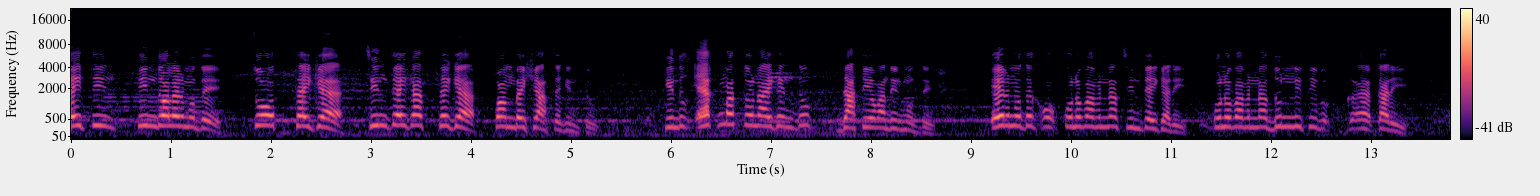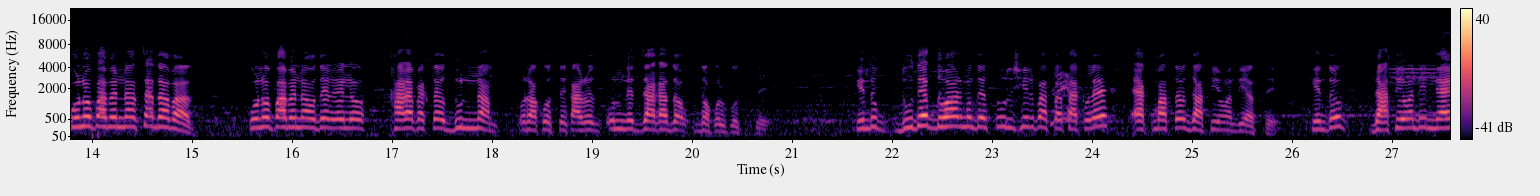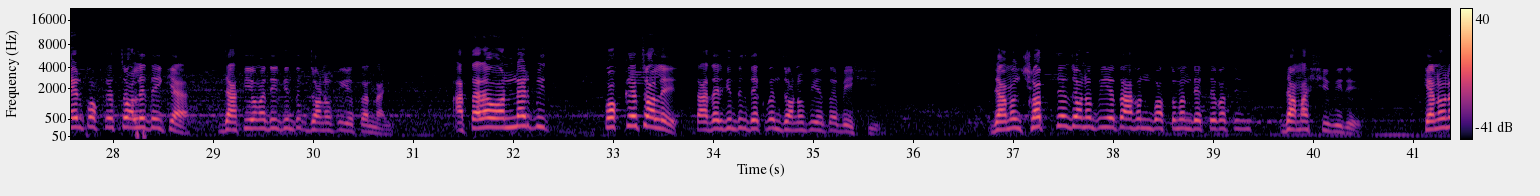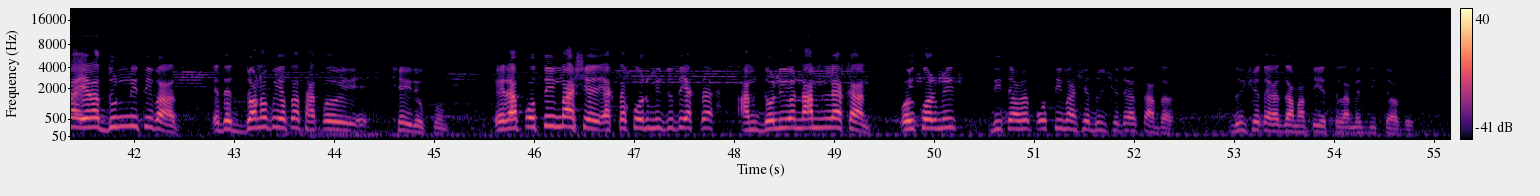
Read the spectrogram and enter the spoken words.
এই তিন তিন দলের মধ্যে চোর থেকে চিন্তাইকার থেকে কম বেশি আছে কিন্তু। কিন্তু একমাত্র নাই কিন্তু জাতীয়বাদীর মধ্যে। এর মধ্যে কোনো পাবেন না চিন্তাইকারী কোনো পাবেন না দুর্নীতিকারী, কোনো পাবেন না চাঁদাবাজ, কোনো পাবেন না ওদের এলো খারাপ একটা দুর্নাম ওরা করছে কারও অন্যের জায়গা দখল করছে। কিন্তু দুধের ধোয়ার মধ্যে তুলসীর পাতা থাকলে একমাত্র জাতীয়বাদী আছে। কিন্তু জাতীয়বাদী ন্যায়ের পক্ষে চলে দেখা জাতীয়বাদীর কিন্তু জনপ্রিয়তা নাই। আর তারা অন্যের পক্ষে চলে, তাদের কিন্তু দেখবেন জনপ্রিয়তা বেশি। যেমন সবচেয়ে জনপ্রিয়তা এখন বর্তমান দেখতে পাচ্ছি জামাত শিবিরে। কেননা এরা দুর্নীতিবাজ, এদের জনপ্রিয়তা ওই- সেই রকম। এরা প্রতি মাসে একটা কর্মী যদি একটা, আমি দলীয় নাম লেখান, ওই কর্মী দিতে হবে প্রতি মাসে দুইশো টাকা চাঁদা, দুইশো টাকা জামাতি ইসলামের দিতে হবে।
